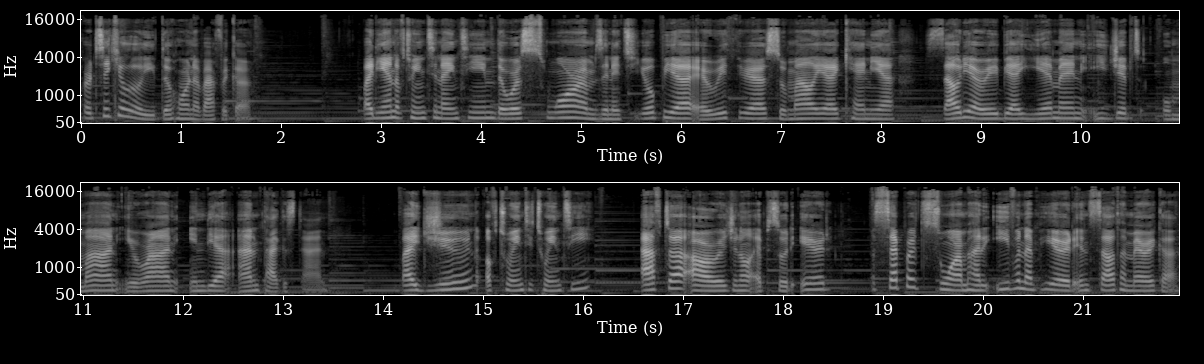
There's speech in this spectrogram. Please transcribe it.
particularly the Horn of Africa. By the end of 2019, there were swarms in Ethiopia, Eritrea, Somalia, Kenya, Saudi Arabia, Yemen, Egypt, Oman, Iran, India, and Pakistan. By June of 2020, after our original episode aired, a separate swarm had even appeared in South America,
